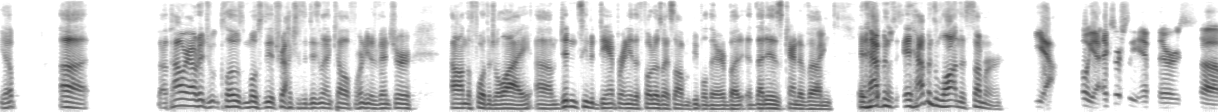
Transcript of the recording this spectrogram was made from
Yep. Uh, a power outage closed most of the attractions at Disneyland California Adventure on the 4th of July. Um, didn't seem to damper any of the photos I saw from people there, but that is kind of um, Right. it happens. it happens a lot in the summer. Yeah. Oh yeah, especially if there's uh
